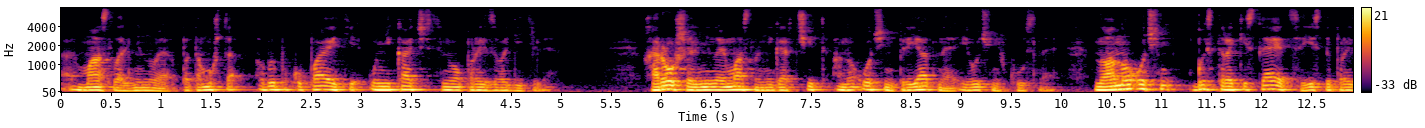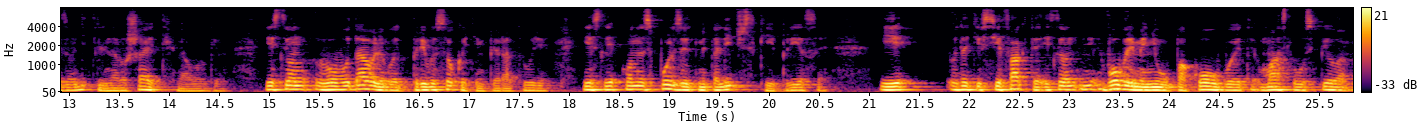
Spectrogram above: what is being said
э, масло льняное, потому что вы покупаете у некачественного производителя. Хорошее льняное масло не горчит, оно очень приятное и очень вкусное. Но оно очень быстро окисляется, если производитель нарушает технологию если он его выдавливает при высокой температуре, если он использует металлические прессы, и вот эти все факты, если он вовремя не упаковывает, масло успело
